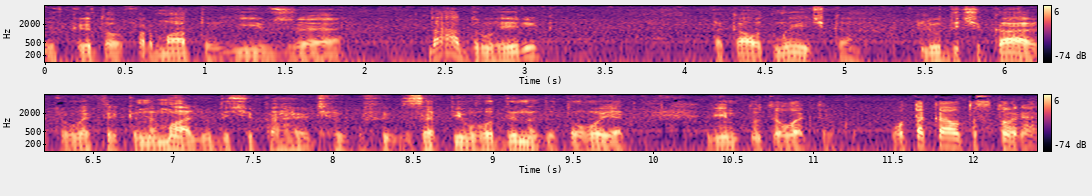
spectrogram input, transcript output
відкритого формату. Їй вже да, другий рік. Така от миєчка. Люди чекають, електрики нема, люди чекають за півгодини до того, як вімкнуть електрику. От така от історія.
